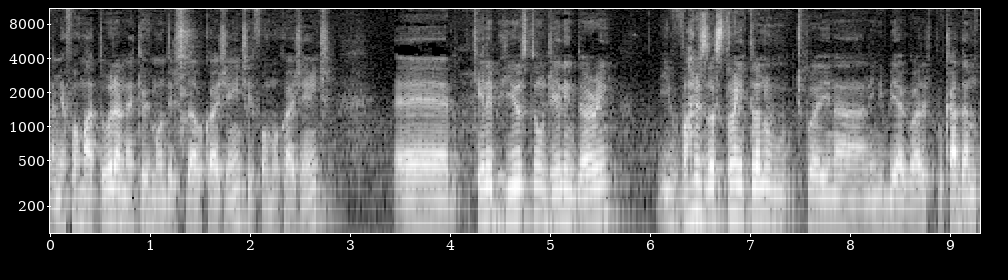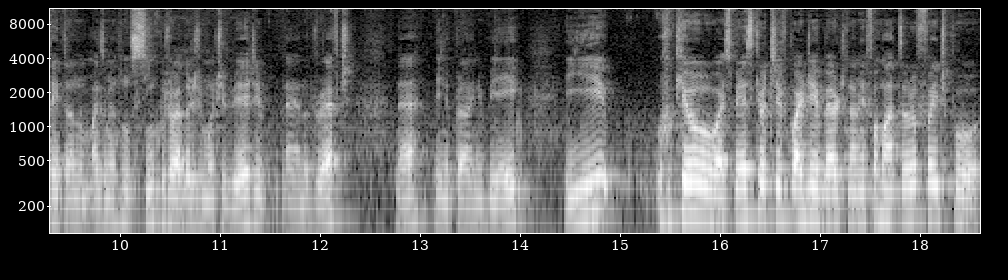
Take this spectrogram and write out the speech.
na, minha formatura, né? Que o irmão dele estudava com a gente, ele formou com a gente. É, Caleb Houston, Jalen Duren, e vários outros estão entrando, tipo, aí na, na, NBA agora. Tipo, cada ano está entrando mais ou menos uns cinco jogadores de Monte Verde né, no draft, né? Indo para a NBA. E o que eu, a experiência que eu tive com o RJ Barrett na minha formatura foi, tipo,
